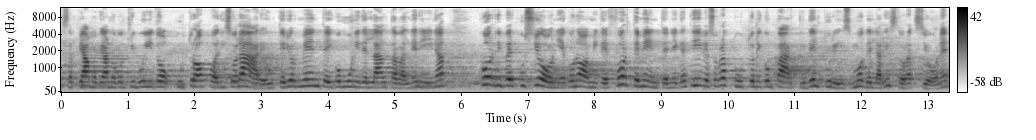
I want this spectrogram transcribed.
sappiamo che hanno contribuito purtroppo ad isolare ulteriormente i comuni dell'Alta Valnerina con ripercussioni economiche fortemente negative soprattutto nei comparti del turismo, della ristorazione,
